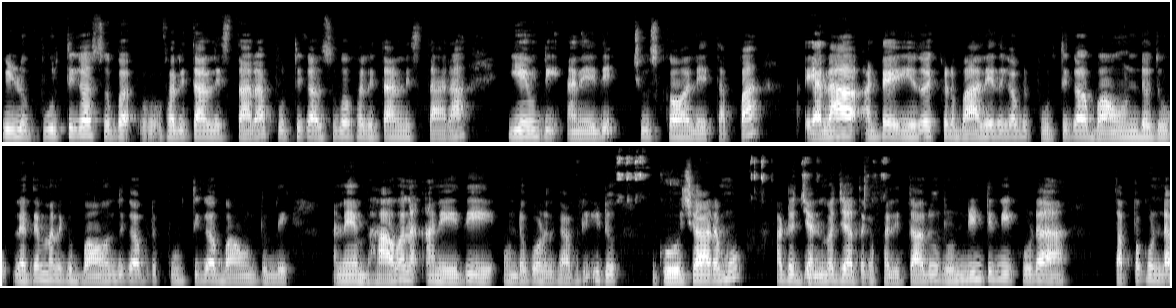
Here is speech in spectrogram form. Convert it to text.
వీళ్ళు పూర్తిగా శుభ ఫలితాలను ఇస్తారా? పూర్తిగా అశుభ ఫలితాలను ఇస్తారా? ఏమిటి అనేది చూసుకోవాలే తప్ప ఎలా అంటే ఏదో ఇక్కడ బాగాలేదు కాబట్టి పూర్తిగా బాగుండదు లేకపోతే మనకి బాగుంది కాబట్టి పూర్తిగా బాగుంటుంది అనే భావన అనేది ఉండకూడదు కాబట్టి ఇటు గోచారము అటు జన్మజాతక ఫలితాలు రెండింటినీ కూడా తప్పకుండా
